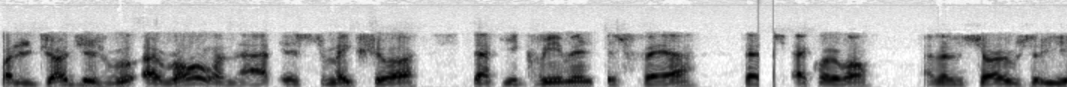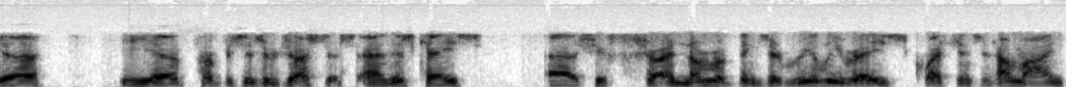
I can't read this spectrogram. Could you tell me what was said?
But a judge's ro- uh, role in that is to make sure that the agreement is fair, that it's equitable, and that it serves the uh, the uh, purposes of justice. And in this case, uh, she saw a number of things that really raised questions in her mind,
